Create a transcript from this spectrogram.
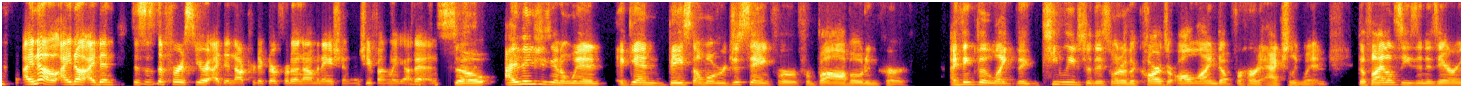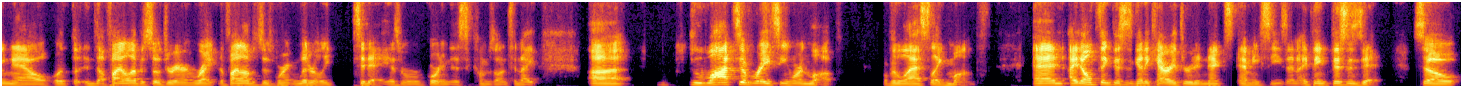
I know, I know. I didn't. This is the first year I did not predict her for the nomination, and she finally got in. So I think she's to win again, based on what we were just saying for for Bob Odenkirk. I think the like the tea leaves for this one or the cards are all lined up for her to actually win. The final season is airing now, or the, the final episodes are airing right. The final episodes are airing literally today as we're recording this. It comes on tonight. Uh, lots of Rhea Seehorn love over the last like month, and I don't think this is going to carry through to next Emmy season. I think this is it. So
